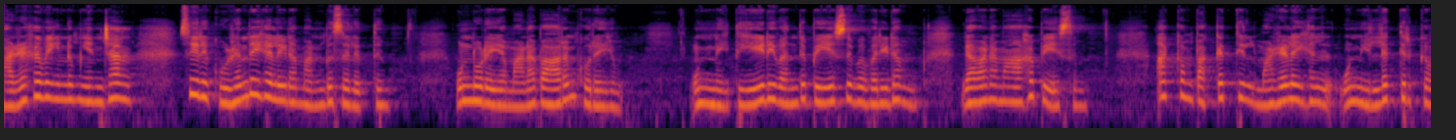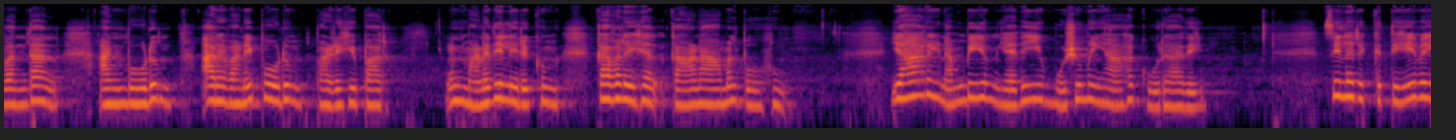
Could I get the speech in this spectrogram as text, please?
பழக வேண்டும் என்றால் சிறு குழந்தைகளிடம் அன்பு செலுத்து. உன்னுடைய மனபாரம் குறையும். உன்னை தேடி வந்து பேசுபவரிடம் கவனமாக பேசும். அக்கம் பக்கத்தில் மழலைகள் உன் இல்லத்திற்கு வந்தால் அன்போடும் அரவணைப்போடும் பழகிப்பார் உன் மனதில் இருக்கும் கவலைகள் காணாமல் போகும். யாரை நம்பியும் எதையும் முழுமையாக கூறாதே. சிலருக்கு தேவை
